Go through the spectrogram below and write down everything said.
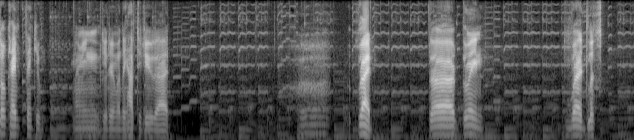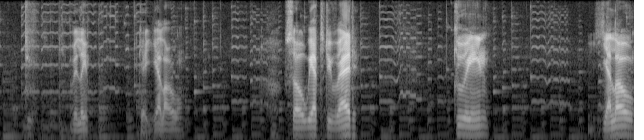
okay, thank you. I mean, you didn't really have to do that. Red. Uh, green. Red, let's. Really? Okay, yellow. So, we have to do red. Green. Yellow.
